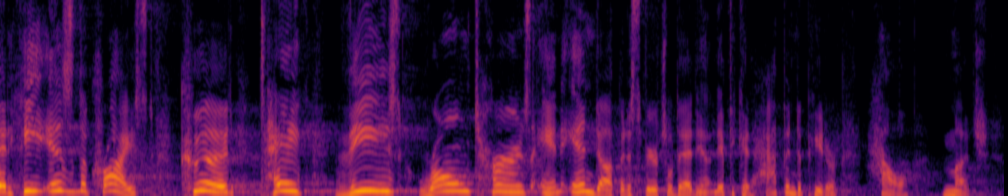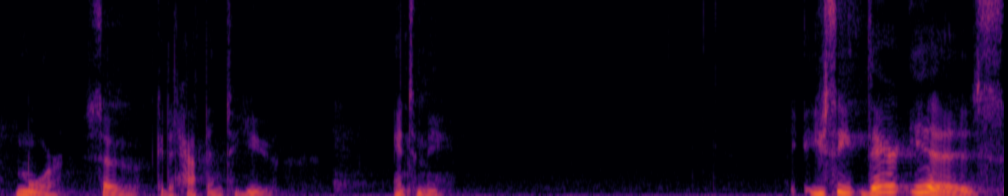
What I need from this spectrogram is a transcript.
that he is the Christ could take these wrong turns and end up at a spiritual dead end. If it could happen to Peter, how much more so could it happen to you and to me? You see, there is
